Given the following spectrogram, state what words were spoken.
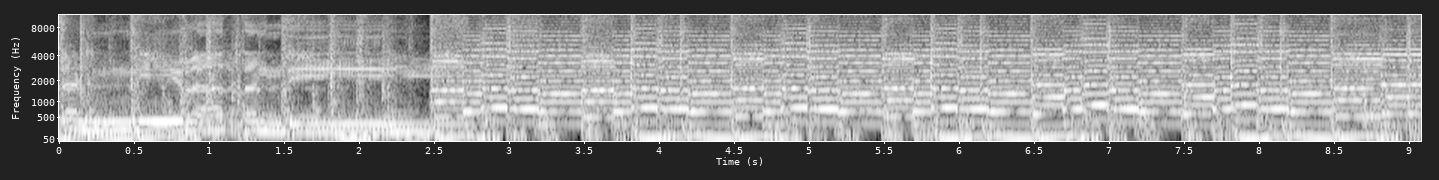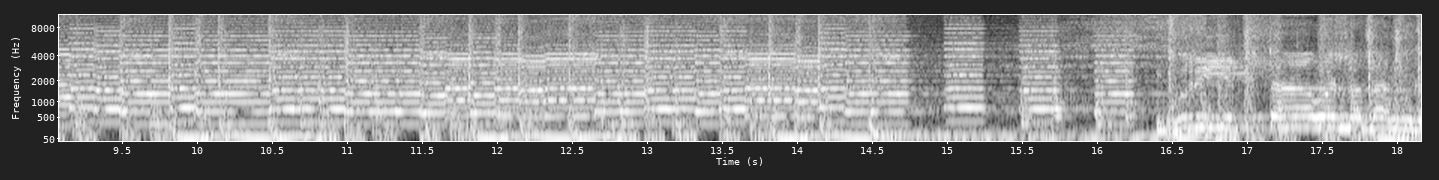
ತಣ್ಣೀರ ತಂದಿ. ಗುರಿ ಇಟ್ಟ ಒಣ್ಣದಂಗ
